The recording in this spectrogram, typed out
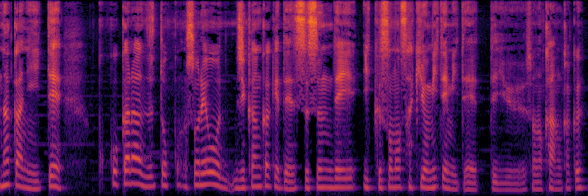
中にいて、ここからずっとそれを時間かけて進んでいくその先を見てみてっていうその感覚。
